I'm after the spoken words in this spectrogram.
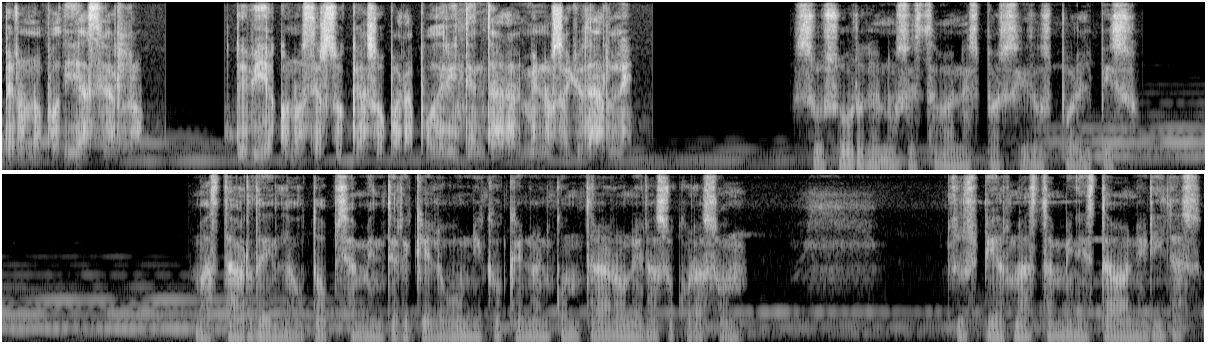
Pero no podía hacerlo. Debía conocer su caso para poder intentar al menos ayudarle. Sus órganos estaban esparcidos por el piso. Más tarde en la autopsia me enteré que lo único que no encontraron era su corazón. Sus piernas también estaban heridas.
